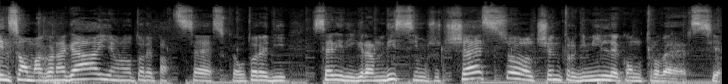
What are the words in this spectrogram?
Insomma, Gonagai è un autore pazzesco, autore di serie di grandissimo successo al centro di mille controversie,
